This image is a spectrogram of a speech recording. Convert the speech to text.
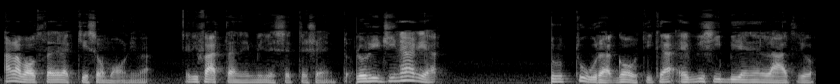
alla volta della chiesa omonima, rifatta nel 1700. L'originaria struttura gotica è visibile nell'atrio,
